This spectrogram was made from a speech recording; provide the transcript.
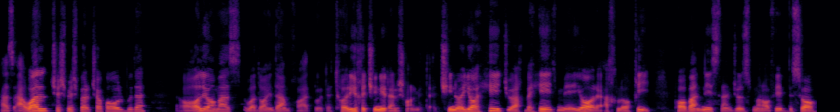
از اول چشمش برای چپاول بوده حال هم است و داینده هم خواهد بوده. تاریخ چینی را نشان میده. چینایی ها هیچ وقت به هیچ معیار اخلاقی پابند نیستند جز منافع بسیار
